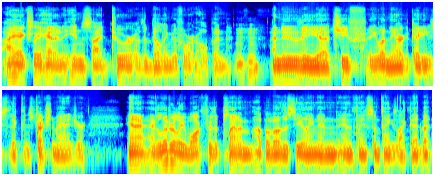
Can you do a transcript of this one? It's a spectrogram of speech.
I actually had an inside tour of the building before it opened. Mm-hmm. I knew the uh, chief. He wasn't the architect; he was the construction manager. And I, I literally walked through the plenum up above the ceiling and and th- some things like that. But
